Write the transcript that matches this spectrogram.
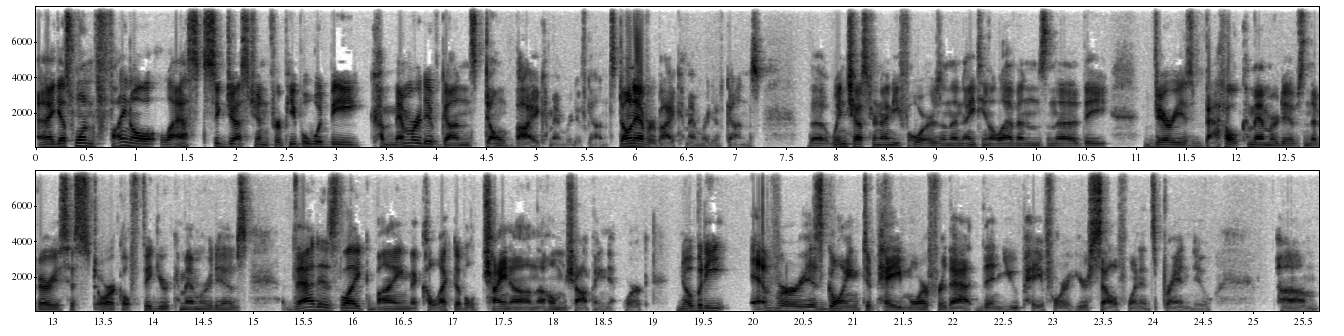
And I guess one final last suggestion for people would be commemorative guns. Don't buy commemorative guns. Don't ever buy commemorative guns. The Winchester 94s and the 1911s and the, the various battle commemoratives and the various historical figure commemoratives, that is like buying the collectible china on the home shopping network. Nobody ever is going to pay more for that than you pay for it yourself when it's brand new. Um,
